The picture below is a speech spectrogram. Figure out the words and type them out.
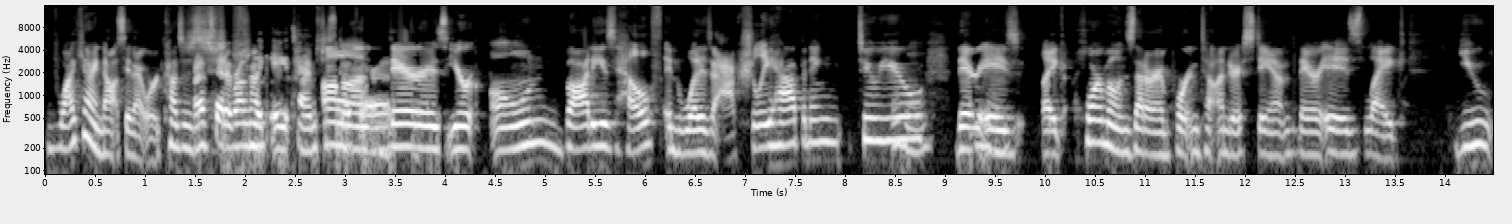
why can't I not say that word? I've said it wrong like eight times. Um, there's your own body's health and what is actually happening to you. Mhm. There Mhm. is like hormones that are important to understand. There is like you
